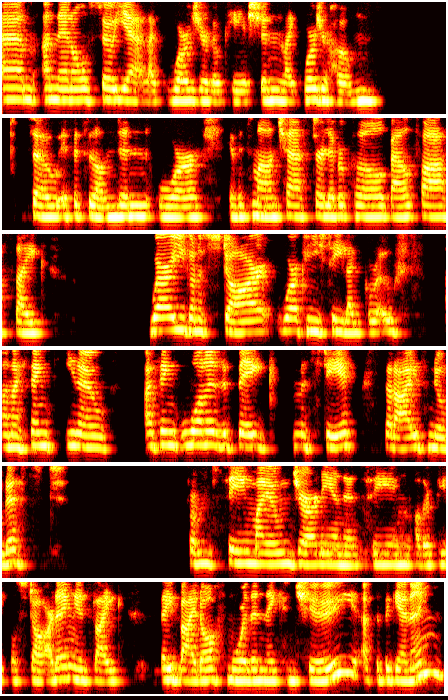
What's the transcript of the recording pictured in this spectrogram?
Um, and then also, yeah, like where's your location? Like where's your home? So if it's London or if it's Manchester, Liverpool, Belfast, like where are you going to start? Where can you see like growth? And I think, you know, I think one of the big mistakes that I've noticed from seeing my own journey and then seeing other people starting is like they bite off more than they can chew at the beginning.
